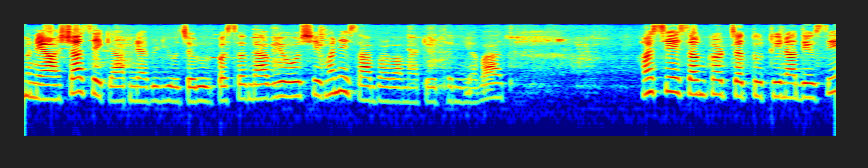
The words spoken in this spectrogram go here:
મને આશા છે કે આપને આ વીડિયો જરૂર પસંદ આવ્યો હશે. મને સાંભળવા માટે ધન્યવાદ. હશે સંકટ ચતુર્થીના દિવસે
